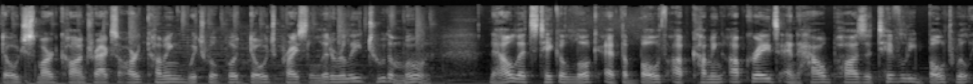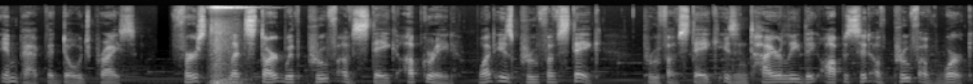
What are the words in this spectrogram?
Doge smart contracts are coming, which will put Doge price literally to the moon. Now let's take a look at the both upcoming upgrades and how positively both will impact the Doge price. First, let's start with proof of stake upgrade. What is proof of stake? Proof of stake is entirely the opposite of proof of work.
